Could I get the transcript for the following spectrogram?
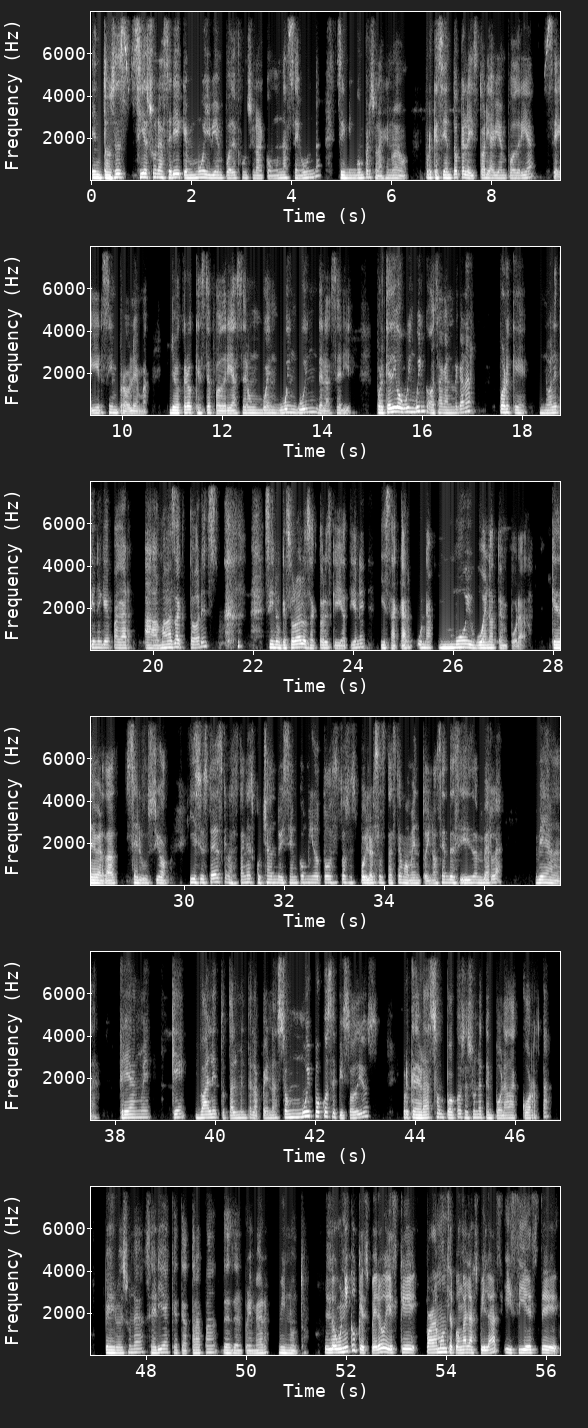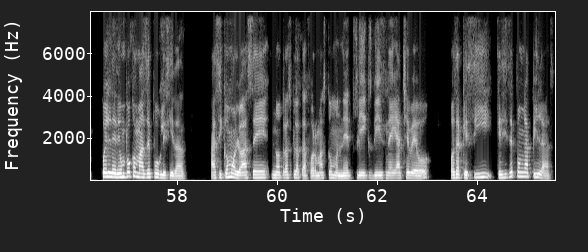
Entonces, sí es una serie que muy bien puede funcionar con una segunda sin ningún personaje nuevo, porque siento que la historia bien podría seguir sin problema. Yo creo que este podría ser un buen win-win de la serie. ¿Por qué digo win-win? O sea, ganar-ganar. Porque no le tienen que pagar a más actores sino que solo a los actores que ya tiene y sacar una muy buena temporada, que de verdad se lució. Y si ustedes que nos están escuchando y se han comido todos estos spoilers hasta este momento y no se han decidido en verla, véanla. Créanme que vale totalmente la pena. Son muy pocos episodios, porque de verdad son pocos, es una temporada corta, pero es una serie que te atrapa desde el primer minuto. Lo único que espero es que Paramount se ponga las pilas y si este, pues le dé un poco más de publicidad, así como lo hace en otras plataformas como Netflix, Disney, HBO, o sea que sí, que sí se ponga pilas,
